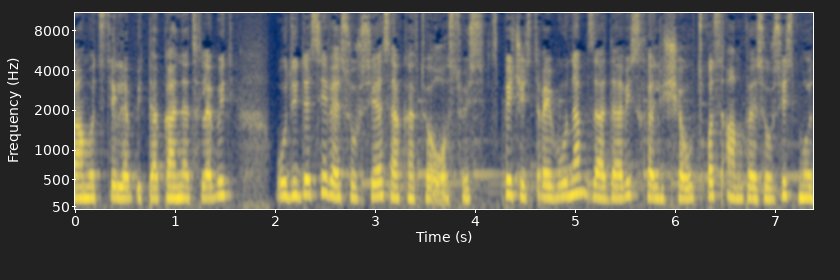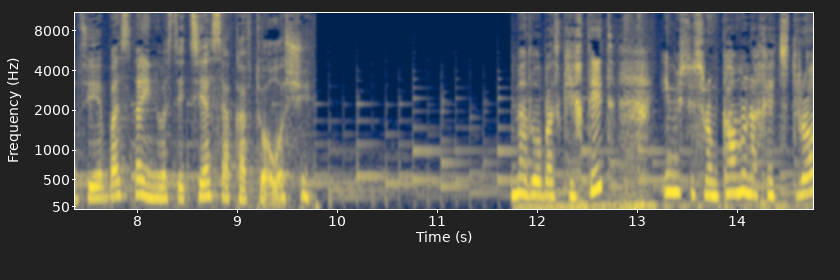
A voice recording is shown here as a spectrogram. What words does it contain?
გამოცდილებით და განათლებით უდიდესი რესურსია საქართველოსთვის. სპიჩის ტრიბუნა მზად არის ხელი შეუწყოს ამ რესურსის მოძიებას და ინვესტიციას საქართველოსში. მადლობას გიხდით იმისთვის რომ გამონახეთ დრო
